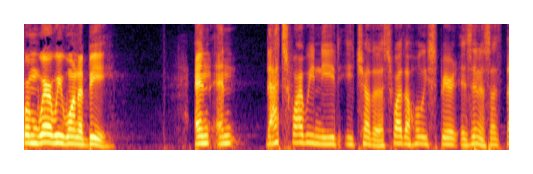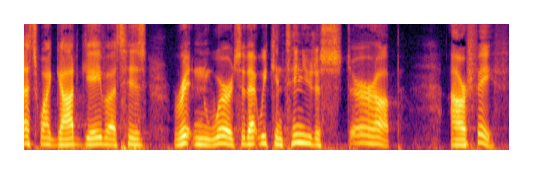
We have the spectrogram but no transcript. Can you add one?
from where we want to be. And, and that's why we need each other. That's why the Holy Spirit is in us. That's why God gave us His written word so that we continue to stir up our faith.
